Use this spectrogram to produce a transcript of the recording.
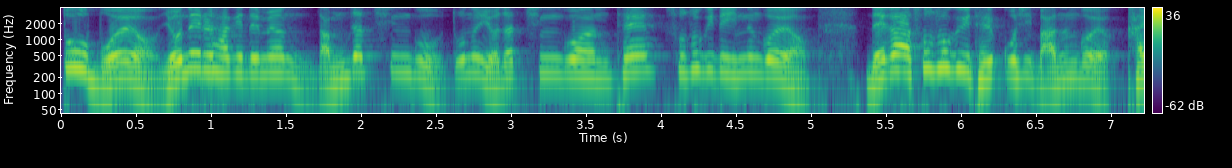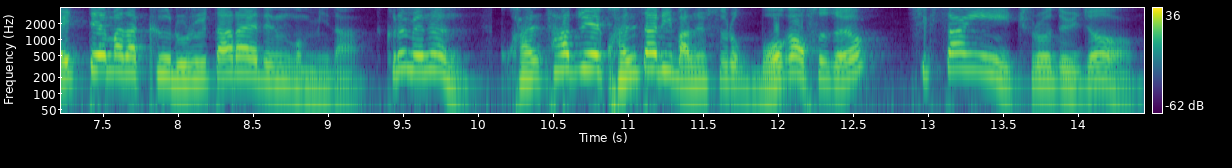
또 뭐예요? 연애를 하게 되면 남자친구 또는 여자친구한테 소속이 돼 있는 거예요. 내가 소속이 될 곳이 많은 거예요. 갈 때마다 그 룰을 따라야 되는 겁니다. 그러면은 관, 사주에 관살이 많을수록 뭐가 없어져요? 식상이 줄어들죠.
